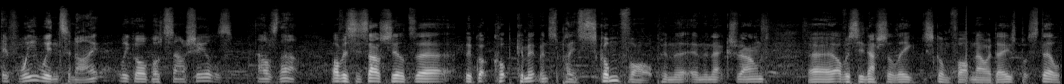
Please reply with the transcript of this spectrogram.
If we win tonight, we go above South Shields. How's that? obviously South Shields uh, they've got cup commitments to playing Scunthorpe in the in the next round. Uh, obviously National League Scunthorpe nowadays, but still,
